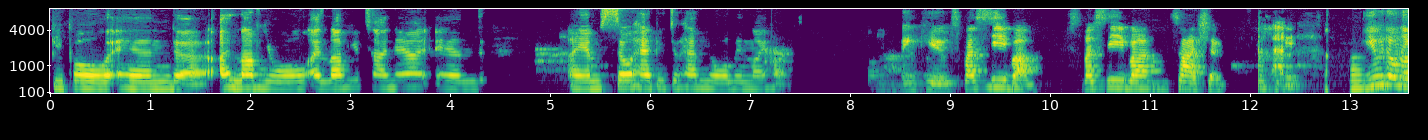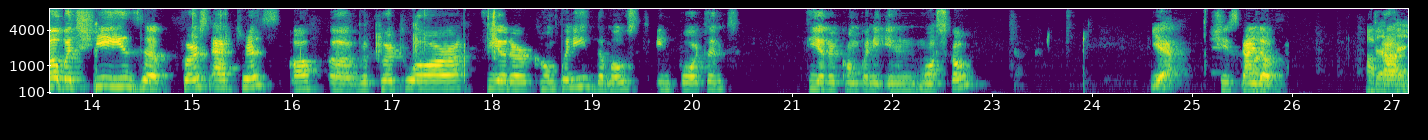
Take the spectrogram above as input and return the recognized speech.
people. And uh, I love you all. I love you, Tania. And I am so happy to have you all in my heart. Thank you. Спасибо. Спасибо, Sasha. You don't know, but she is the first actress of a repertoire theater company, the most important theater company in Moscow. Yeah, she's kind of. uh,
